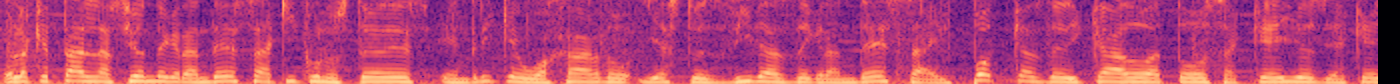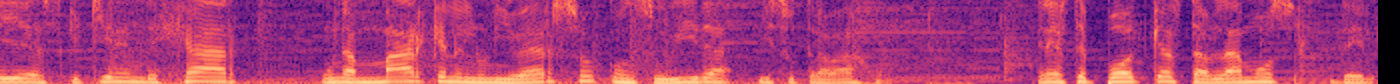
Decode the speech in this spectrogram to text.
Hola, ¿qué tal Nación de Grandeza? Aquí con ustedes Enrique Guajardo y esto es Vidas de Grandeza, el podcast dedicado a todos aquellos y aquellas que quieren dejar una marca en el universo con su vida y su trabajo. En este podcast hablamos del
